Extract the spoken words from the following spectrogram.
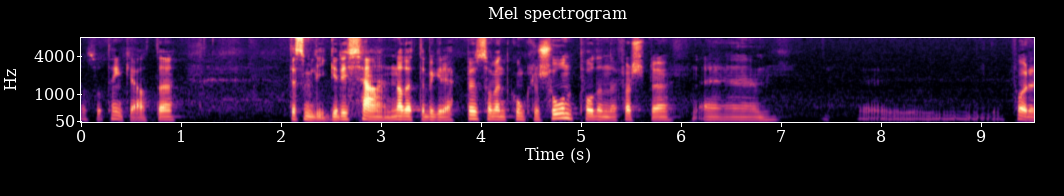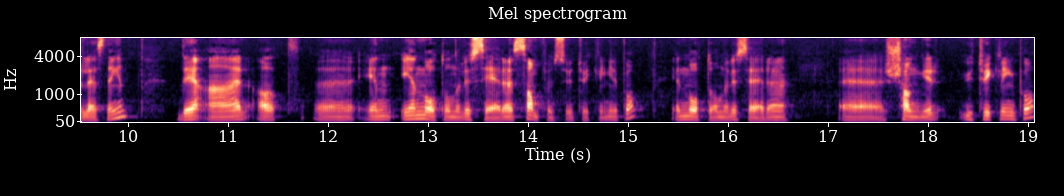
Og så tenker jeg at det som ligger i kjernen av dette begrepet som en konklusjon på denne første eh, forelesningen, det er at eh, en, en, måte å analysere samfunnsutviklinger på, en måte å analysere eh, sjangerutvikling på,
